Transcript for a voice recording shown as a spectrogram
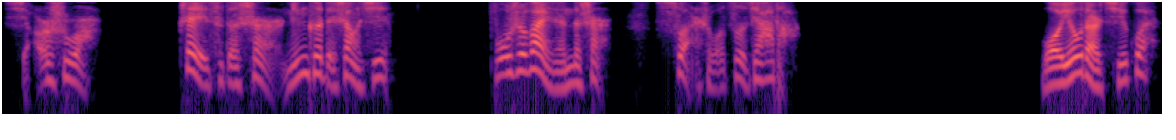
小二叔，这次的事儿您可得上心，不是外人的事儿，算是我自家的。我有点奇怪，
